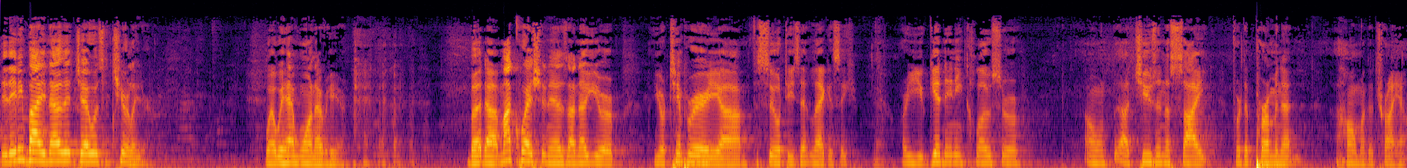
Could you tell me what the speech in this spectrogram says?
Did anybody know that Joe was a cheerleader? Well, we have one over here. But uh, my question is, I know your your temporary uh, facilities at Legacy. Are you getting any closer on uh, choosing a site for the permanent home of the Triumph?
